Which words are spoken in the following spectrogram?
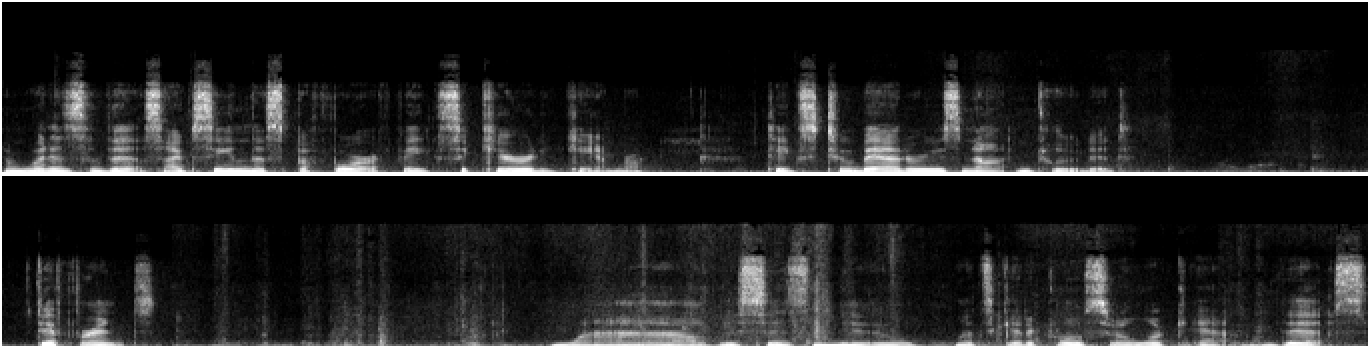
And what is this? I've seen this before, a fake security camera. Takes two batteries, not included different. Wow, this is new. Let's get a closer look at this.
